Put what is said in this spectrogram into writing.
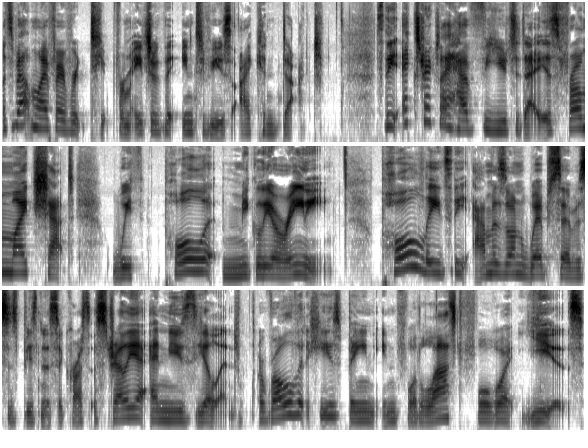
It's about my favorite tip from each of the interviews I conduct. So, the extract I have for you today is from my chat with Paul Migliorini. Paul leads the Amazon Web Services business across Australia and New Zealand, a role that he has been in for the last four years.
